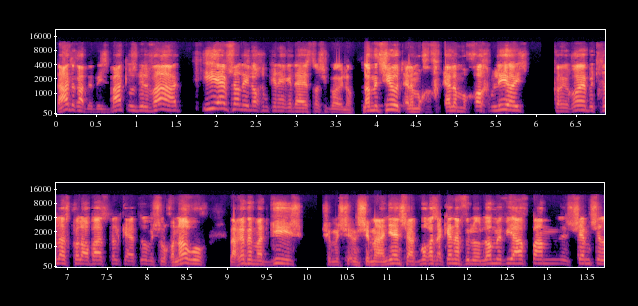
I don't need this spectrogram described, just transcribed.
אדרבה, באיזבטלוס בלבד, אי אפשר להילוחם כנגד האסתר שבו אלו. לא מציאות, אלא, מוכח, אלא מוכח ליאויס, כי רואה בתחילת כל ארבעה חלקי הטוב ושולחן אורוך, והרבא מדגיש שמעניין שהאדמו"ר הזקן אפילו לא מביא אף פעם שם של,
